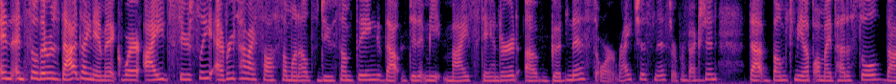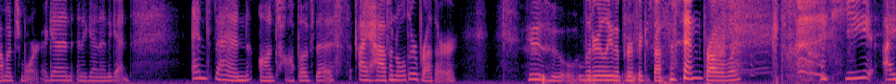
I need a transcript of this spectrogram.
And and so there was that dynamic where I seriously every time I saw someone else do something that didn't meet my standard of goodness or righteousness or mm-hmm. perfection, that bumped me up on my pedestal that much more again and again and again. And then on top of this, I have an older brother Who's who literally the perfect is- specimen, probably. he I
